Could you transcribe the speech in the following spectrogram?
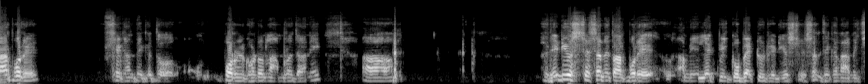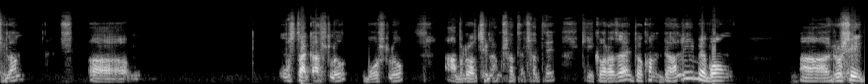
তারপরে সেখান থেকে তো পরের ঘটনা আমরা জানি। রেডিও স্টেশনে তারপরে আমি let me go back to radio station যেখানে আমি ছিলাম। মোস্তাক আসলো, বসল। আমরাও ছিলাম সাথে, সাথে। কি করা যায়? তখন ডালিম এবং রশিদ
